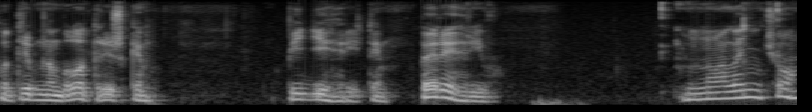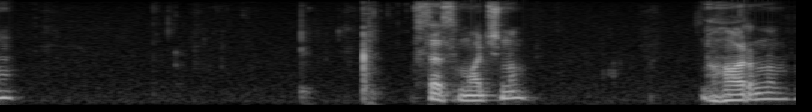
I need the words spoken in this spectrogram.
потрібно було трішки підігріти. Перегрів. Ну, але нічого. Все смачно, гарно,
